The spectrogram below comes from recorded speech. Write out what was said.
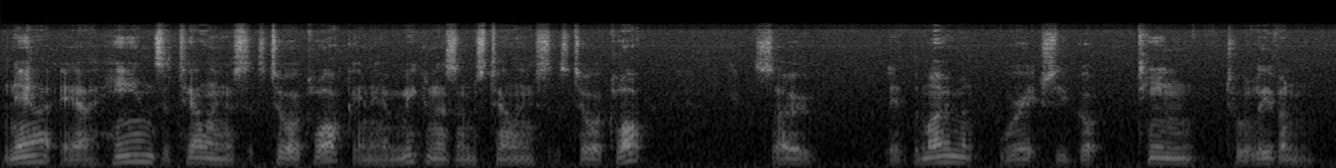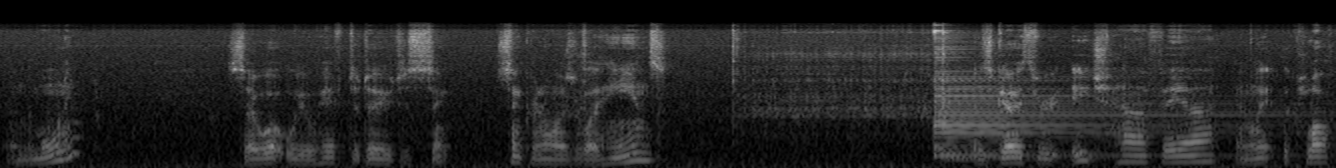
Now our hands are telling us it's 2 o'clock and our mechanism is telling us it's 2 o'clock. So at the moment we're actually got 10 to 11 in the morning. So what we'll have to do to syn synchronise all our hands is go through each half hour and let the clock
